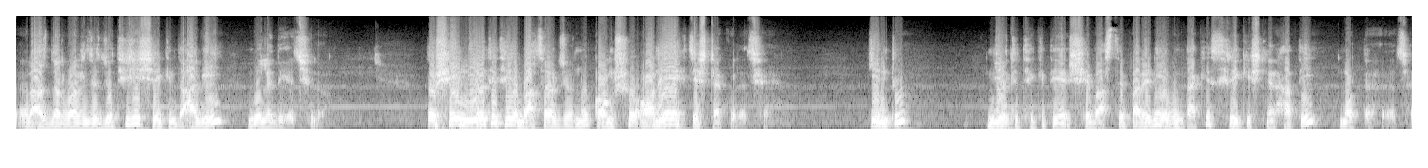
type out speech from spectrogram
রাজদরবারের যে জ্যোতিষী, সে কিন্তু আগেই বলে দিয়েছিল। তো সেই নিয়তি থেকে বাঁচার জন্য কংস অনেক চেষ্টা করেছে। কিন্তু নিয়তি থেকে সে বাঁচতে পারেনি এবং তাকে শ্রীকৃষ্ণের হাতেই মরতে হয়েছে।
